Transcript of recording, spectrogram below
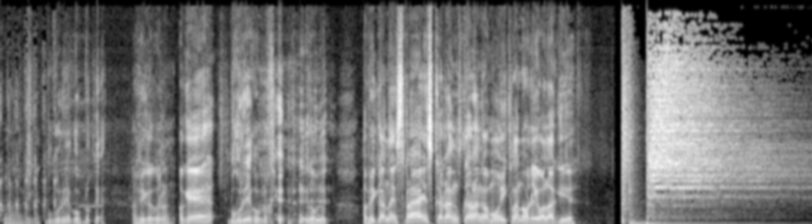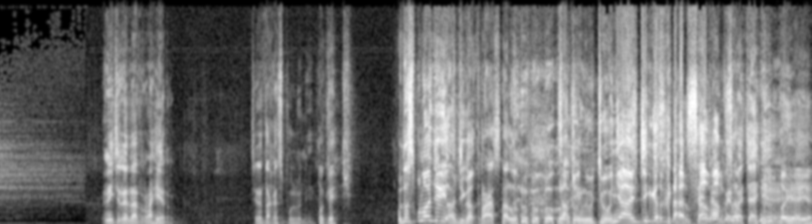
kurang Afika. Bugurnya goblok ya? Afika kurang. Oke, Bugurnya goblok ya? goblok. Afika nice try. Sekarang sekarang kamu iklan Oreo lagi ya. Ini cerita terakhir. Cerita ke-10 nih. Oke. Udah 10 aja ya anjing gak kerasa lu. Saking lucunya anjing gak kerasa Saya capek bangsat. bacanya. Oh iya iya.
